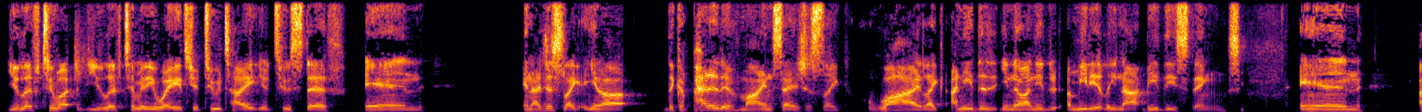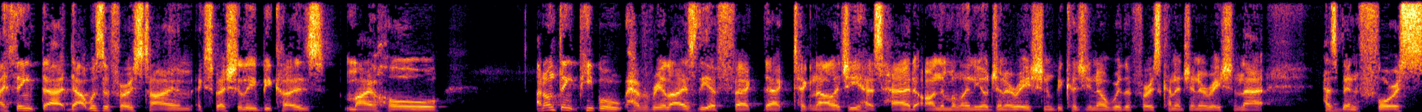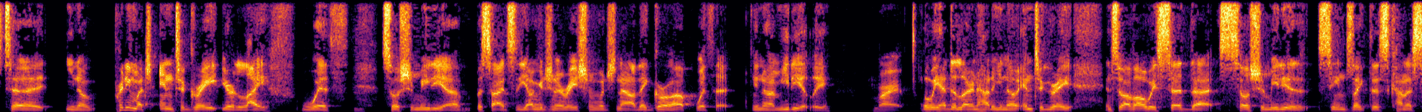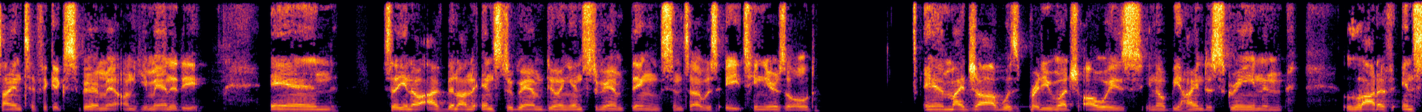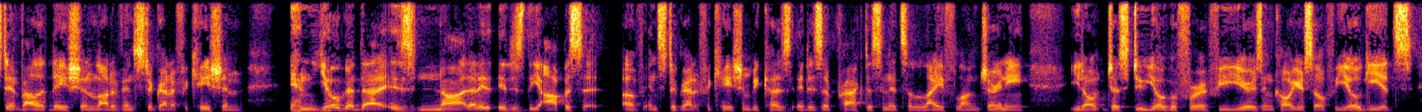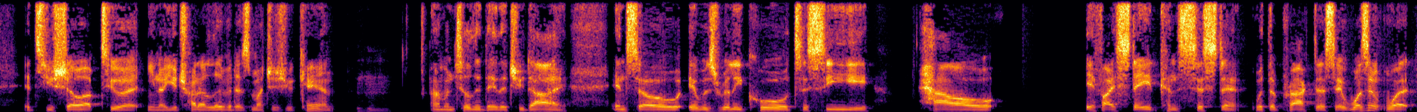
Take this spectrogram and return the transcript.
you lift too much, you lift too many weights, you're too tight, you're too stiff. And, and I just like, you know, the competitive mindset is just like, why? Like, I need to, you know, I need to immediately not be these things. And, I think that that was the first time, especially because my whole, I don't think people have realized the effect that technology has had on the millennial generation because, you know, we're the first kind of generation that has been forced to, you know, pretty much integrate your life with social media besides the younger generation, which now they grow up with it, you know, immediately. Right. But we had to learn how to, you know, integrate. And so I've always said that social media seems like this kind of scientific experiment on humanity. And so, you know, I've been on Instagram doing Instagram things since I was 18 years old. And my job was pretty much always, you know, behind a screen and a lot of instant validation, a lot of instant gratification. In yoga, that is not, that it is the opposite of instant gratification because it is a practice and it's a lifelong journey. You don't just do yoga for a few years and call yourself a yogi. It's it's you show up to it. You know, you try to live it as much as you can. Mm-hmm. Um, until the day that you die. And so it was really cool to see how, if I stayed consistent with the practice, it wasn't what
